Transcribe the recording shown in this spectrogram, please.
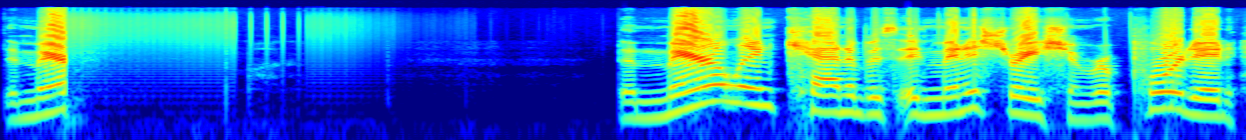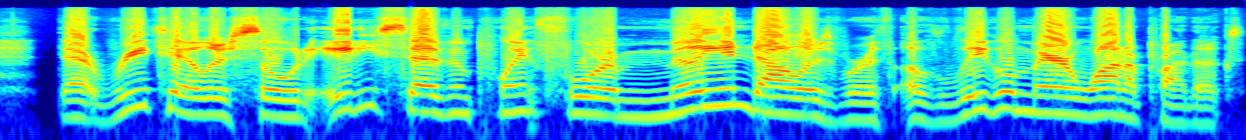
The, Mar- the Maryland Cannabis Administration reported that retailers sold $87.4 million worth of legal marijuana products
